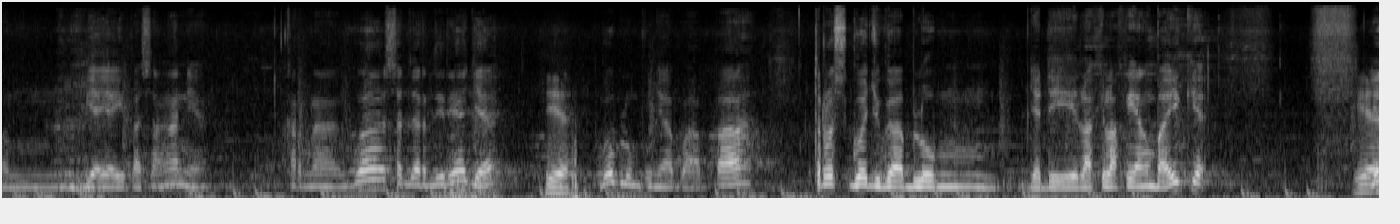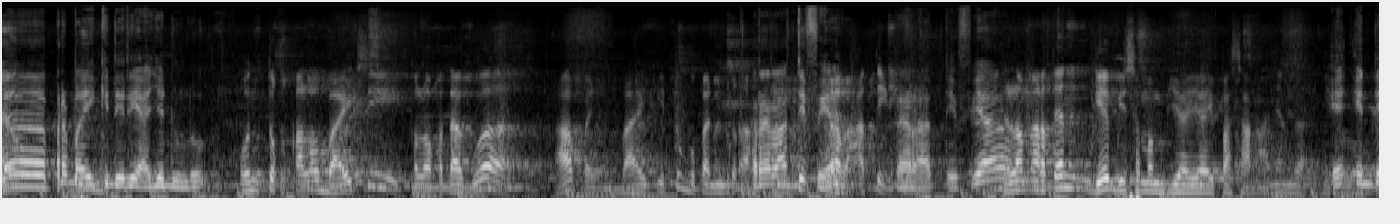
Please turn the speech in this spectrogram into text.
membiayai pasangannya. Karena gue sadar diri aja, iya gue belum punya apa-apa. Terus gue juga belum jadi laki-laki yang baik ya. Iya. Ya perbaiki diri aja dulu. untuk kalau baik sih kalau kata gua apa ya baik itu bukan berarti Relatif ya. relatif Relatif ya. dalam artian dia bisa membiayai pasangannya enggak gitu I- Inti,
